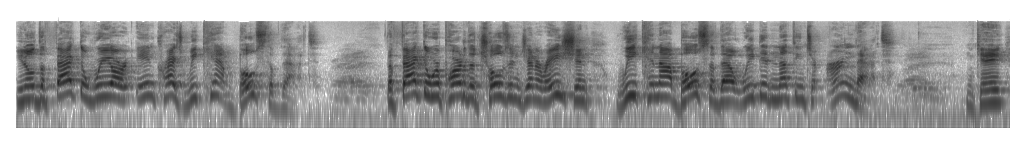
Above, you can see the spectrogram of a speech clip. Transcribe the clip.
You know, the fact that we are in Christ, we can't boast of that. The fact that we're part of the chosen generation, we cannot boast of that. We did nothing to earn that. Okay?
